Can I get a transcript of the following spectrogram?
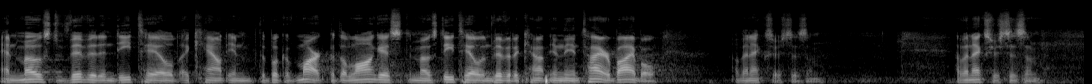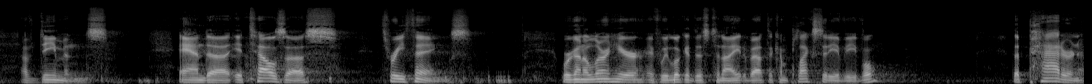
and most vivid and detailed account in the book of Mark, but the longest and most detailed and vivid account in the entire Bible of an exorcism. Of an exorcism of demons. And uh, it tells us three things we're going to learn here, if we look at this tonight, about the complexity of evil, the pattern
